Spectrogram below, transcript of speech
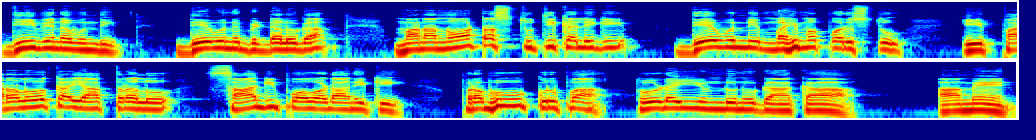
దీవెన ఉంది. దేవుని బిడ్డలుగా మన నోట స్థుతి కలిగి దేవుణ్ణి మహిమపరుస్తూ ఈ పరలోక యాత్రలో సాగిపోవడానికి ప్రభువు కృప తోడయ్యుండునుగాక. ఆమెన్.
